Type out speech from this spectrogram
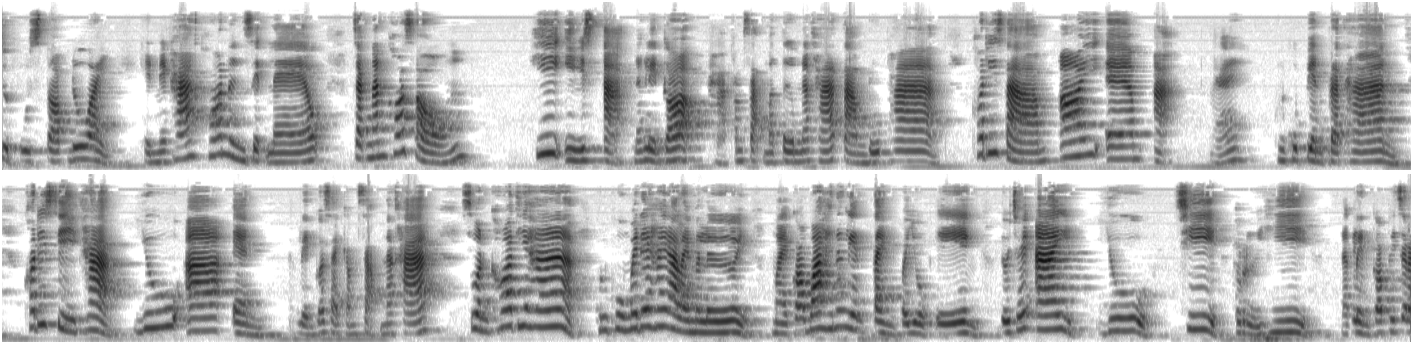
จุด full stop ด้วย เห็นไหมคะ ข้อ 1 เสร็จแล้ว จากนั้นข้อ 2 he is a นักเรียนก็หาคำศัพท์มาเติมนะคะ ตามรูปภาพ ข้อที่ 3 I am a นะคุณครูเปลี่ยนประธาน ข้อที่ 4 ค่ะ you are an นักเรียนก็ใส่คำศัพท์นะคะ ส่วนข้อที่ 5 คุณครูไม่ได้ให้อะไรมาเลย หมายความว่าให้นักเรียนแต่งประโยคเอง โดยใช้ I you she หรือ he นักเรียนก็พิจาร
